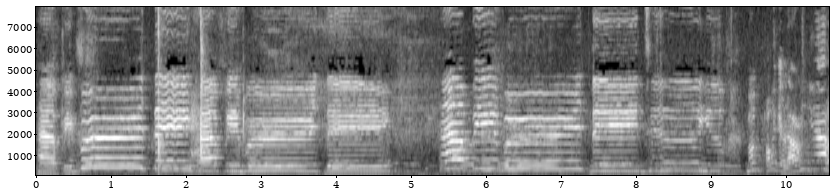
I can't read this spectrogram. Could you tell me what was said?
Happy birthday! Happy birthday! Happy birthday to you! Ma'am, okay ka lang? Yeah!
